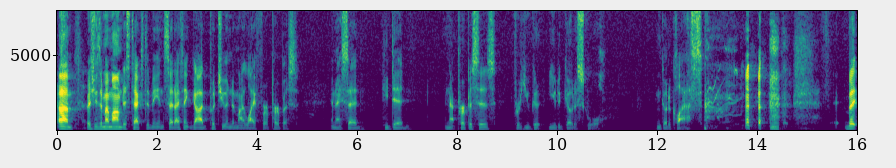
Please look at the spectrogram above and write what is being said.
Um, but she said, my mom just texted me and said, I think God put you into my life for a purpose. And I said, he did. And that purpose is for you, go, you to go to school and go to class. but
